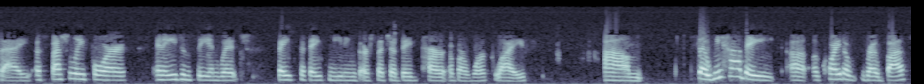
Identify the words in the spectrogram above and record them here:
say, especially for an agency in which face-to-face meetings are such a big part of our work life. Um, so we have a, a, a, quite a robust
